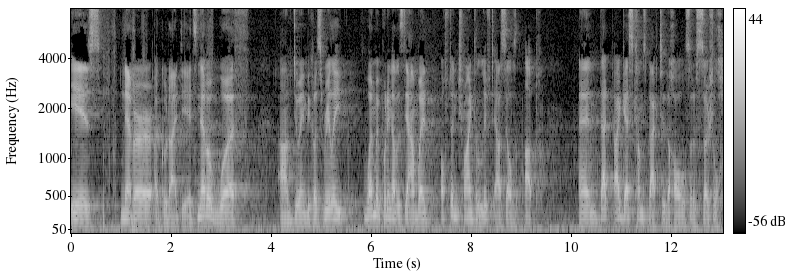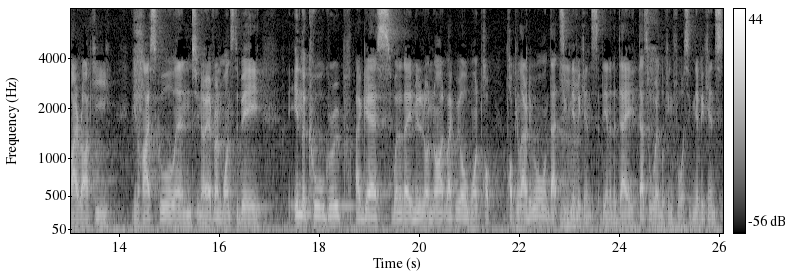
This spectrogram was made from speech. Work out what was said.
is never a good idea. It's never worth um, doing because really, when we're putting others down, we're often trying to lift ourselves up. And that, I guess, comes back to the whole sort of social hierarchy in high school. And, you know, everyone wants to be in the cool group, I guess, whether they admit it or not. Like, we all want pop- popularity, we want that mm-hmm. significance at the end of the day. That's what we're looking for significance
